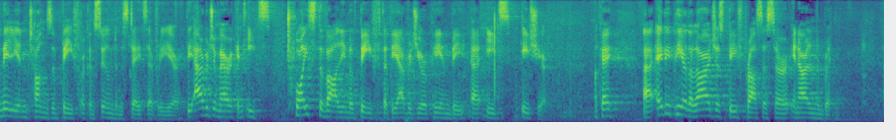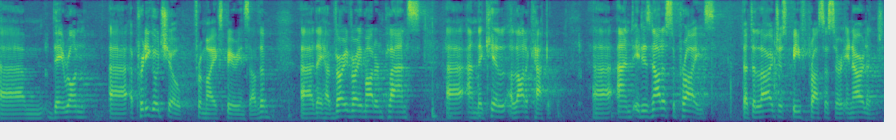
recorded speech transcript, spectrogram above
million tonnes of beef are consumed in the States every year. The average American eats twice the volume of beef that the average European uh, eats each year. Okay? Uh, ABP are the largest beef processor in Ireland and Britain. Um, they run uh, a pretty good show from my experience of them. Uh, they have very, very modern plants uh, and they kill a lot of cattle. Uh, and it is not a surprise that the largest beef processor in Ireland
